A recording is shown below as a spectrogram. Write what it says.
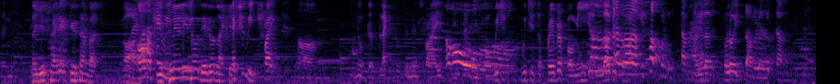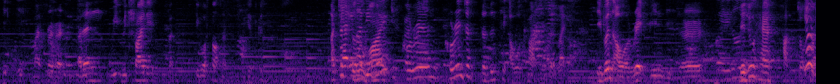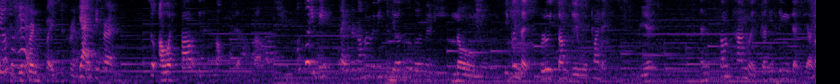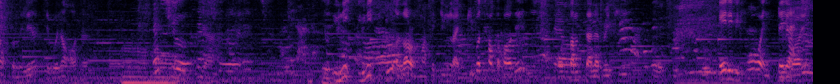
Let me see. Like you tried it a few times, but uh, Oh, okay, you we- clearly we- know they don't like it. Actually, we tried, um, you know, the black glutinous rice Oh. dessert before, which which is a favorite for me. I love it so much. It's called pulut hitam, I love pulut hitam. Pulut yeah. hitam. It's, it, it's my favorite. But then we, we tried it, but it was not successful here because I just Yeah, don't know why. Korean Korean just doesn't take our kind of dessert. Like even our red bean dessert, Oh, they do have pak chok. Yeah, they also it's have. different, but it's different. Yeah, it's different. So our style is not their style. Also, if it's like the normal baby soup, they also don't really. No, no. Even like pulut hitam, they will find that it's weird. And sometimes when something that they are not familiar, they will not order. That's true. That's Yeah. true. That's true. So you need you need to do a lot of marketing. Like people talk about it, or some celebrities who, who, who ate it before and say about it.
